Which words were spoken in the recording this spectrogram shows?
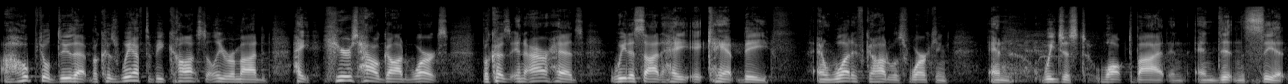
I hope you'll do that because we have to be constantly reminded, hey, here's how God works because in our heads, we decide, hey, it can't be. And what if God was working and we just walked by it and, and didn't see it?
